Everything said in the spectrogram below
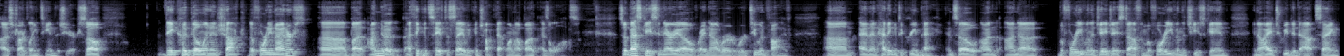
a struggling team this year. So they could go in and shock the 49ers. Uh, but I'm going to, I think it's safe to say we can chalk that one up as a loss. So best case scenario right now, we're, we're two and five. Um, and then heading into Green Bay. And so on on uh, before even the JJ stuff and before even the Chiefs game, you know, I tweeted out saying,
